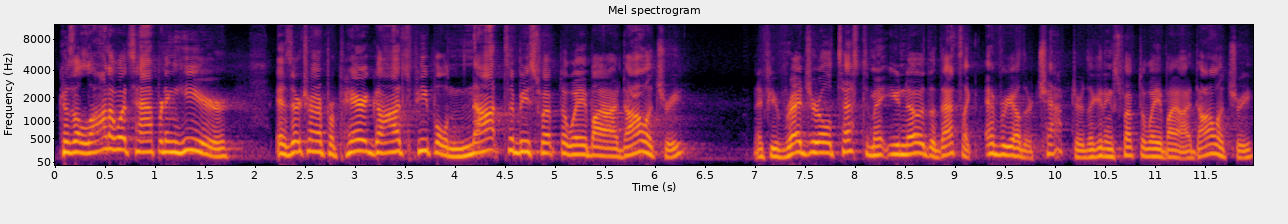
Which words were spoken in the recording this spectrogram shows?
Because a lot of what's happening here is they're trying to prepare God's people not to be swept away by idolatry. And if you've read your Old Testament, you know that that's like every other chapter. They're getting swept away by idolatry.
